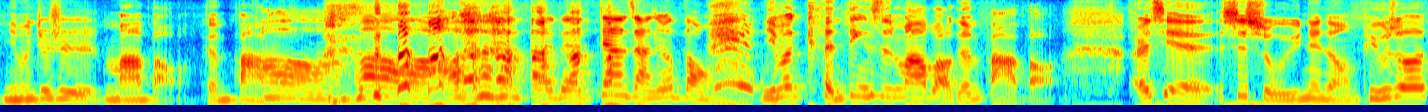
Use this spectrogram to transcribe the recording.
你们就是妈宝跟爸宝哦，哦，对对，这样讲就懂了。你们肯定是妈宝跟爸宝，而且是属于那种，比如说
